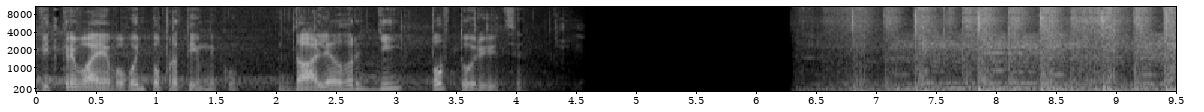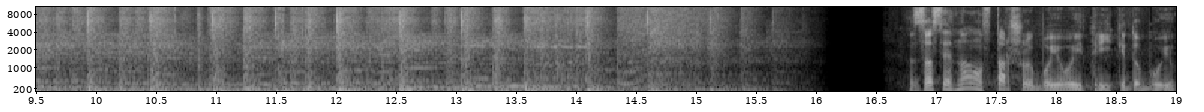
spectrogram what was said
відкриває вогонь по противнику. Далі алгоритм дій повторюється. За сигналом старшої бойової трійки до бою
